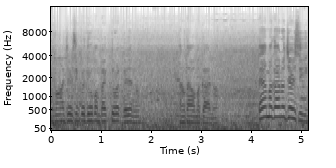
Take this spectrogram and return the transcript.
Yung mga jersey pwede mo pang bike to work, ganyan no? Tanong tayo magkano. Kaya magkano jersey?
